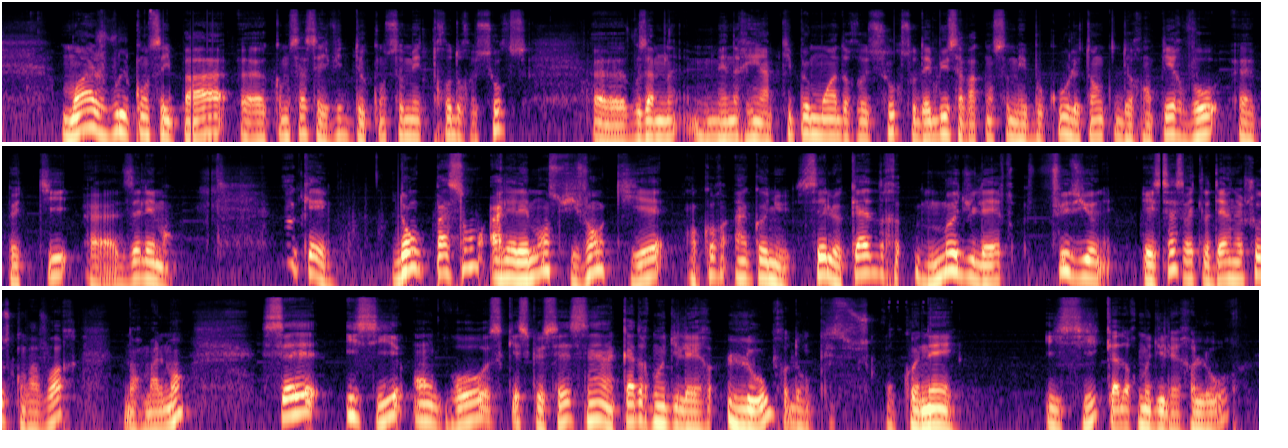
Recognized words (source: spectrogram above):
Moi, je vous le conseille pas, euh, comme ça, ça évite de consommer trop de ressources. vous amènerez un petit peu moins de ressources. Au début, ça va consommer beaucoup le temps de remplir vos petits éléments. Ok, donc passons à l'élément suivant qui est encore inconnu. C'est le cadre modulaire fusionné. Et ça, ça va être la dernière chose qu'on va voir, normalement. C'est ici, en gros, qu'est-ce que c'est? C'est un cadre modulaire lourd, donc ce qu'on connaît ici, cadre modulaire lourd,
